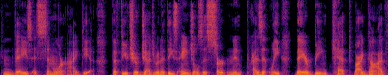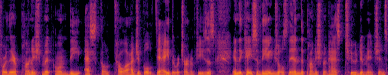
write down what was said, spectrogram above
conveys a similar idea. The future judgment of these angels is certain, and presently they are being kept by God for their punishment on the eschatological day, the return of Jesus. In the case of the angels, then, the punishment has two dimensions.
